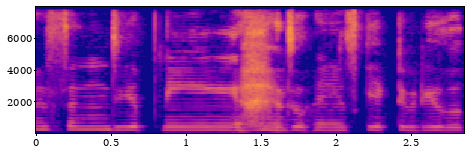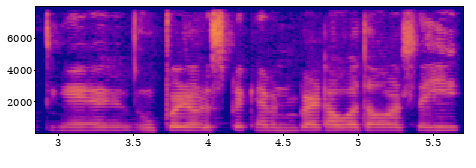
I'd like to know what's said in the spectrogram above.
यहाँ पे हसन जी अपनी जो है इसकी एक्टिविटीज़ होती हैं ऊपर उस पर कैबिन में बैठा हुआ था और सही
